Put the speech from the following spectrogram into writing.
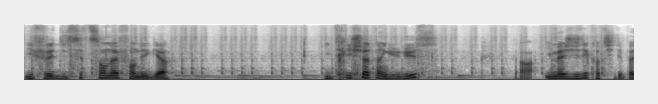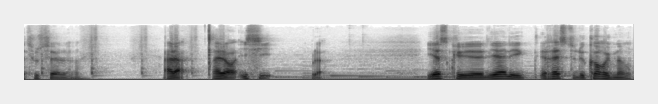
Il fait du 709 en dégâts. Il trichote un Gugus. Alors, imaginez quand il est pas tout seul. Voilà. Alors, ici. Il y a ce que il y a les restes de corps humains.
